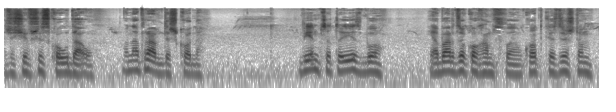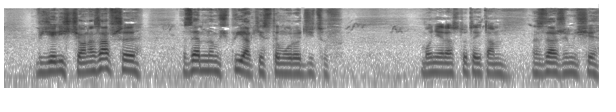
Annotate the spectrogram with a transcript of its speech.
że się wszystko udało. Bo naprawdę szkoda. Wiem, co to jest, bo ja bardzo kocham swoją kotkę. Zresztą widzieliście, ona zawsze ze mną śpi, jak jestem u rodziców. Bo nieraz tutaj tam zdarzy mi się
